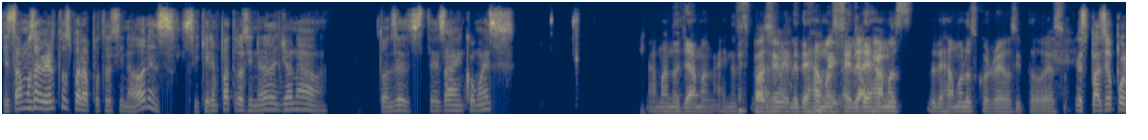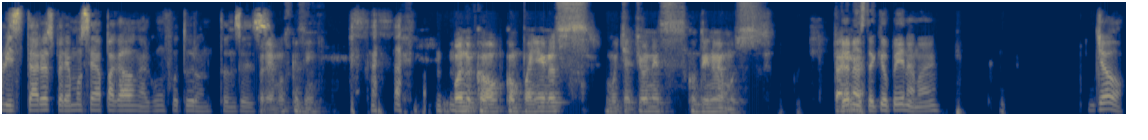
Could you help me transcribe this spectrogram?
estamos abiertos para patrocinadores. Si quieren patrocinar al Jonah, entonces ustedes saben cómo es. Nada más nos llaman. Ahí, nos- Espacio ahí les dejamos, ahí les dejamos, les dejamos los correos y todo eso. Espacio publicitario, esperemos sea pagado en algún futuro. Entonces, Esperemos que sí. Bueno, co- compañeros, muchachones, continuemos. Jonah, ¿usted qué opina, man? yo.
